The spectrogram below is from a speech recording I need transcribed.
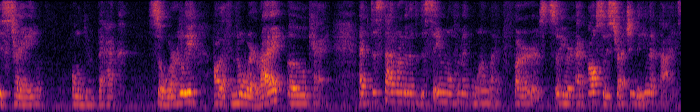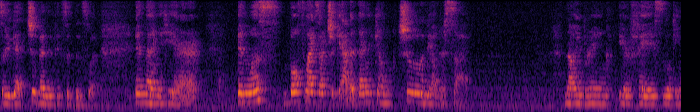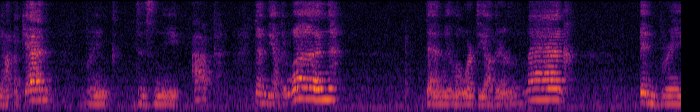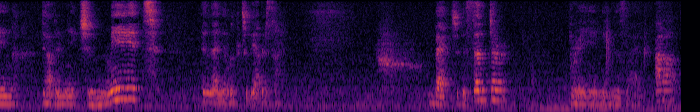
strain on your back so early out of nowhere, right? Okay. At this time, we're gonna do the same movement, one leg first. So you're also stretching the inner thigh. So you get two benefits with this one. And then here, and once both legs are together, then you can look to the other side. Now you bring your face looking up again. Bring this knee up. Then the other one. Then we lower the other leg and bring the other knee to meet. And then you look to the other side. Back to the center. Bringing this leg up.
